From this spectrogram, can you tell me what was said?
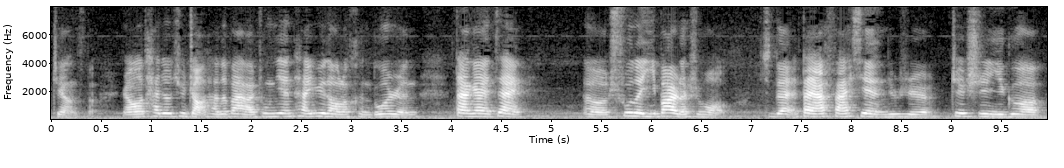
这样子的，然后他就去找他的爸爸。中间他遇到了很多人，大概在呃输的一半的时候，就在大家发现就是这是一个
